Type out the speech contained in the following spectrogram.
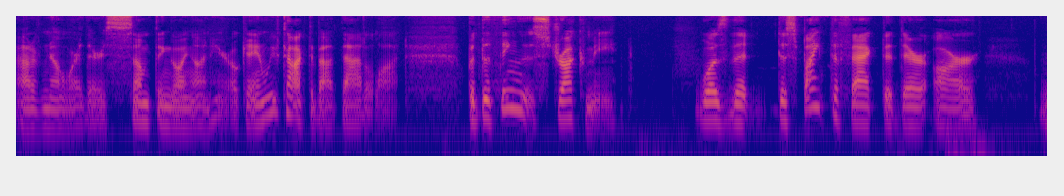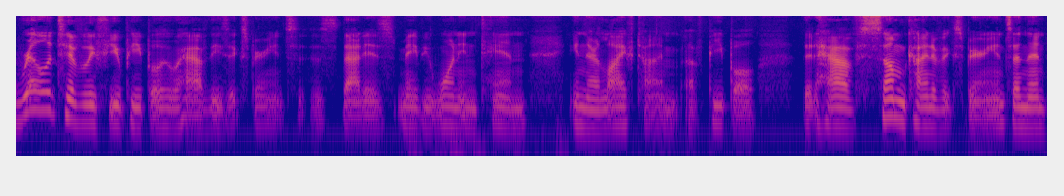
out of nowhere? There is something going on here. Okay and we've talked about that a lot. But the thing that struck me was that despite the fact that there are relatively few people who have these experiences, that is, maybe one in ten in their lifetime of people that have some kind of experience, and then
